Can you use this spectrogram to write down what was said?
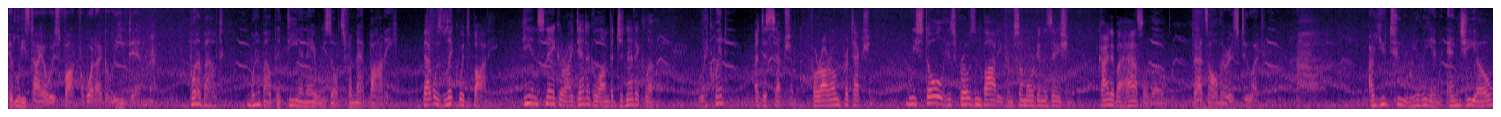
at least I always fought for what I believed in. What about, what about the DNA results from that body? That was Liquid's body. He and Snake are identical on the genetic level. Liquid? A deception, for our own protection. We stole his frozen body from some organization. Kind of a hassle, though. That's all there is to it. Are you two really an NGO?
